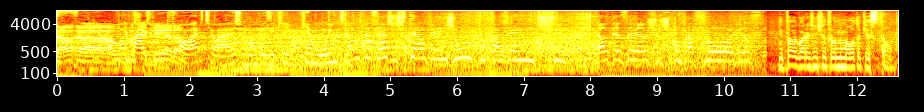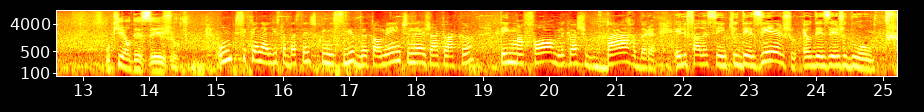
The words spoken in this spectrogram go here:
É, é algo que você vontade queira. muito forte, eu acho. Uma coisa que, que é muito. É o desejo de ter alguém junto com a gente. É o desejo de comprar flores. Então agora a gente entrou numa outra questão. O que é o desejo? Um psicanalista bastante conhecido atualmente, né, Jacques Lacan, tem uma fórmula que eu acho bárbara. Ele fala assim que o desejo é o desejo do outro.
